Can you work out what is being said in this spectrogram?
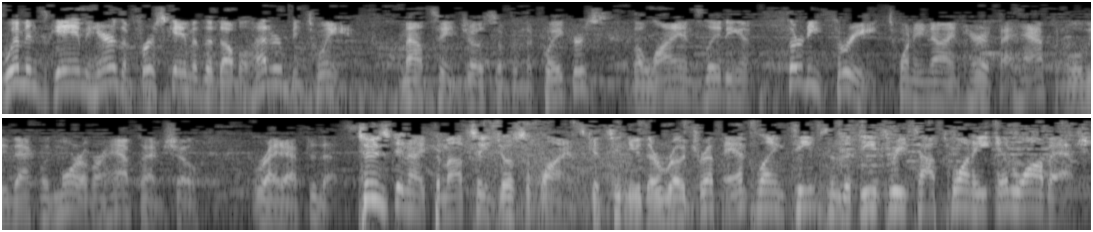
women's game here, the first game of the doubleheader between Mount St. Joseph and the Quakers. The Lions leading at 33-29 here at the half, and we'll be back with more of our halftime show right after this. Tuesday night, the Mount St. Joseph Lions continue their road trip and playing teams in the D3 Top 20 in Wabash.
